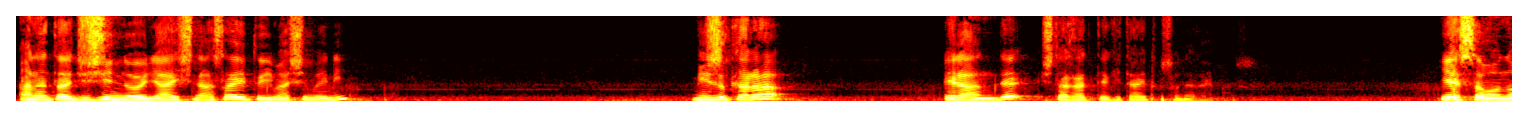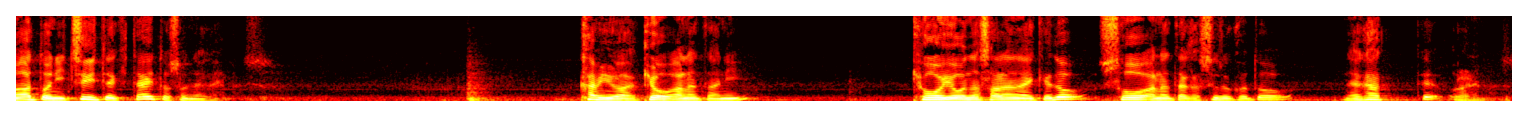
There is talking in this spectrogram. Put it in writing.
あなた自身のように愛しなさいという戒めに自ら選んで従っていきたいとそう願います。イエス様の後についていきたいとそう願います。神は今日あなたに強要なさらないけどそうあなたがすることを願っておられます。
